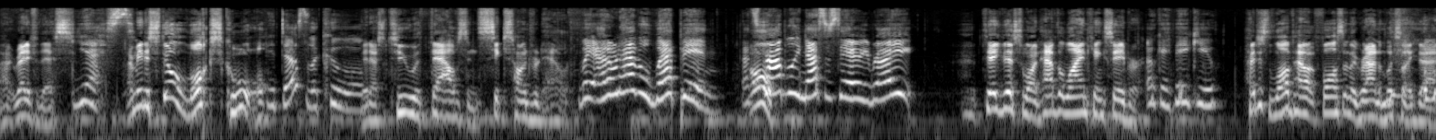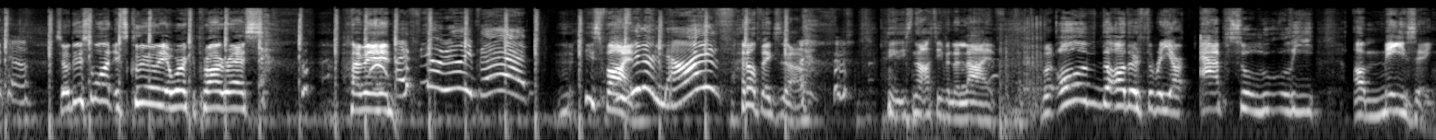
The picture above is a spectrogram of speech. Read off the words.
All right, ready for this? Yes. I mean, it still looks cool. It does look cool. It has 2,600 health. Wait, I don't have a weapon. That's Oh. probably necessary, right? Take this one. Have the Lion King saber. Okay, thank you. I just love how it falls on the ground and looks like that. know. So this one is clearly a work in progress. I mean, I feel really bad. he's fine. Is it alive? I don't think so. He's not even alive. But all of the other three are absolutely amazing.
